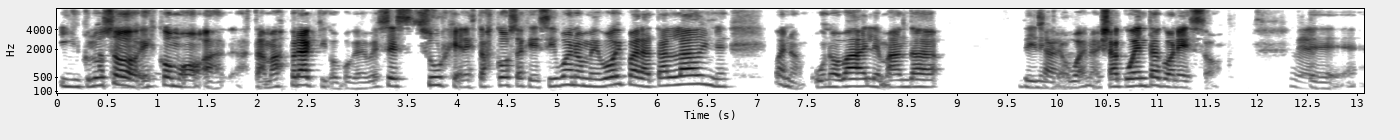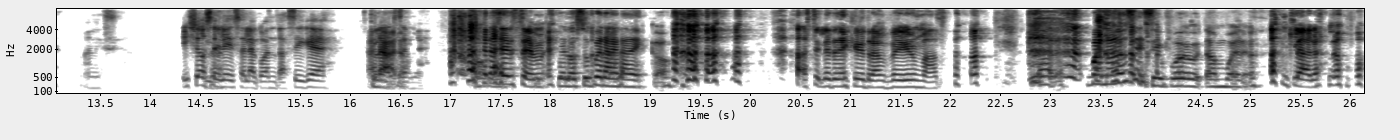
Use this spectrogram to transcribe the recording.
Incluso es como hasta más práctico, porque a veces surgen estas cosas que decís, bueno, me voy para tal lado y, bueno, uno va y le manda dinero. Bueno, ella cuenta con eso. Bien. Eh, y yo se le hice la cuenta, así que... Claro. Agradeceme. Te lo súper agradezco. Así le tenés que transferir más. Claro. Bueno, no sé si fue tan bueno. Claro, no fue.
